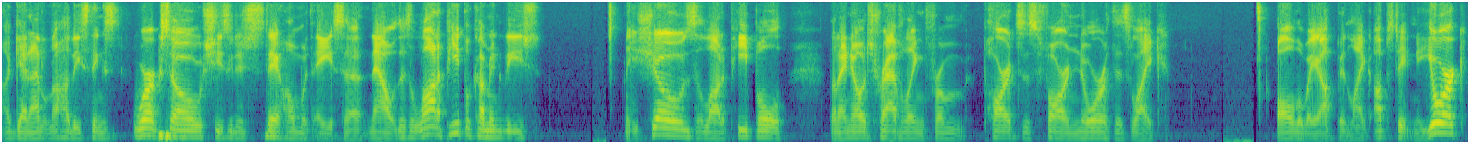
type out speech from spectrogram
Again, I don't know how these things work, so she's going to stay home with Asa. Now, there's a lot of people coming to these these shows, a lot of people that I know traveling from parts as far north as like all the way up in like upstate New York,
